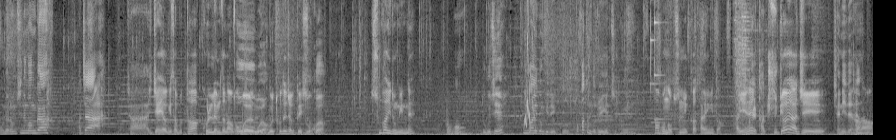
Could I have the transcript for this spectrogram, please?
오늘 훔치는 건가? 하자 자 이제 여기서부터 골렘도 나오고 오, 뭐야 뭐야. 뭐 토대적도 있어. 누구야? 순간이동기 있네. 어? 누구지 얘? 순간이동기도 있고 똑같은 부류이겠지 당연히 합은 없으니까 다행이다. 아 얘네를 다 죽여야지 젠이 되나? 되나?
